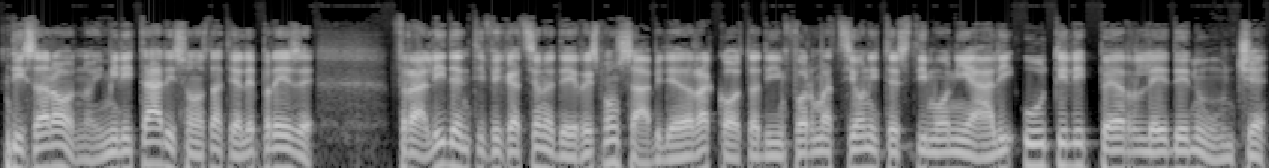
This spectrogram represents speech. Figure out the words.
di Saronno. I militari sono stati alle prese fra l'identificazione dei responsabili e la raccolta di informazioni testimoniali utili per le denunce.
